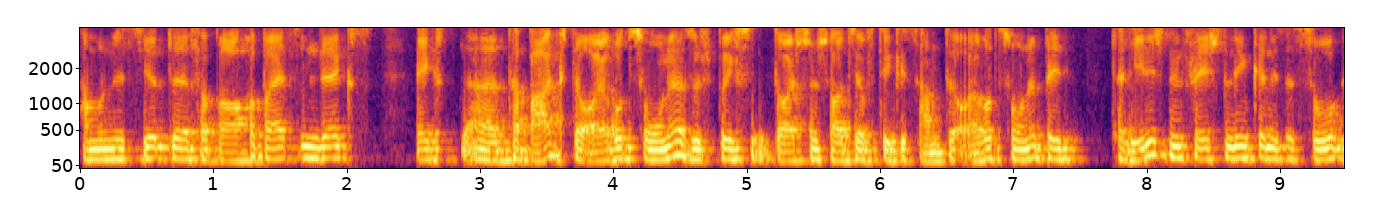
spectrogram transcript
harmonisierte Verbraucherpreisindex ex äh, Tabak der Eurozone, also sprich Deutschland schaut sich auf die gesamte Eurozone. Bei italienischen Inflation-Linkern ist es so,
